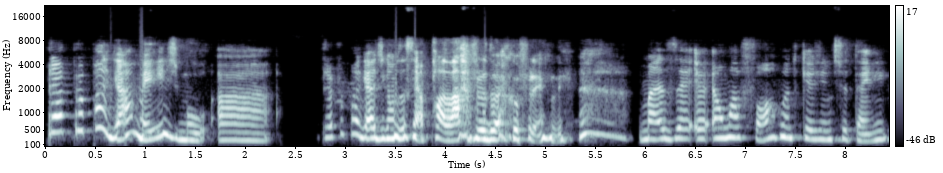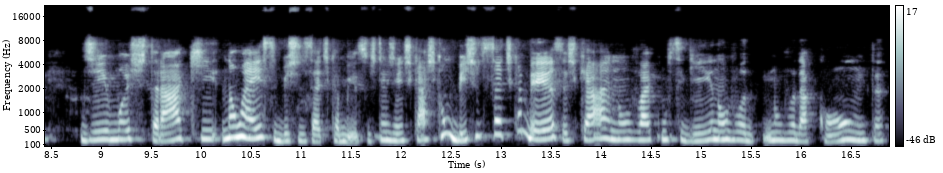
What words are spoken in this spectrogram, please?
para propagar mesmo a para propagar, digamos assim, a palavra do eco-friendly. Mas é, é, é uma forma que a gente tem de mostrar que não é esse bicho de sete cabeças. Tem gente que acha que é um bicho de sete cabeças, que ah, não vai conseguir, não vou, não vou dar conta,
